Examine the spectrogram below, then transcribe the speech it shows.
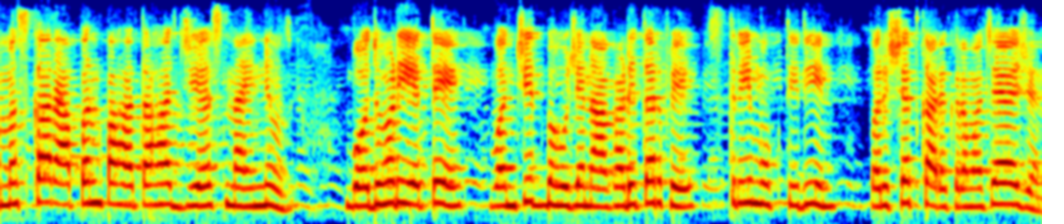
नमस्कार आपण पाहत आहात G S nine news. Bodhwad येथे वंचित बहुजन आघाडीतर्फे स्त्री मुक्ती दिन परिषद कार्यक्रमाचे आयोजन.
